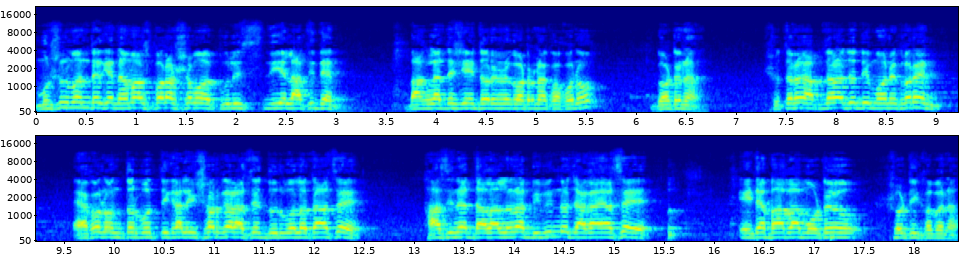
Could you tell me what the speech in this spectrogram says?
মুসলমানদেরকে নামাজ পড়ার সময় পুলিশ দিয়ে লাথি দেন। বাংলাদেশে এই ধরনের ঘটনা কখনো ঘটে না। সুতরাং আপনারা যদি মনে করেন, এখন অন্তর্বর্তীকালীন সরকার আছে, দুর্বলতা আছে, হাসিনার দালালেরা বিভিন্ন জায়গায় আছে, এটা বাবা মোটেও সঠিক হবে না।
